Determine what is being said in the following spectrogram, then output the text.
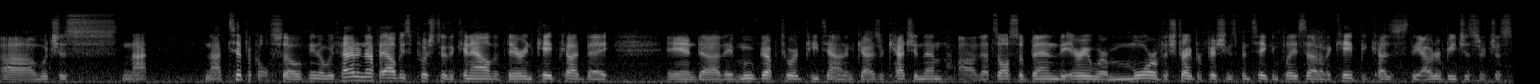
uh, which is not not typical. So, you know, we've had enough albies pushed through the canal that they're in Cape Cod Bay and uh, they've moved up toward P-Town and guys are catching them. Uh, that's also been the area where more of the striper fishing has been taking place out on the Cape because the outer beaches are just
